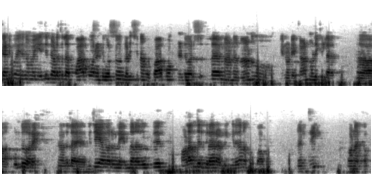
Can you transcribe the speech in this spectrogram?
கண்டிப்பாக இது நம்ம எதிர்காலத்தில் பார்ப்போம். ரெண்டு வருஷம் கழிச்சு நம்ம பார்ப்போம். ரெண்டு வருஷத்தில் நான் நானும் என்னுடைய காணொலிகளை கொண்டு வரேன். அதில் விஜய் அவர்கள் எந்த அளவுக்கு வளர்ந்துருக்கிறார் அப்படிங்கிறத நம்ம பார்ப்போம். நன்றி வணக்கம்.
